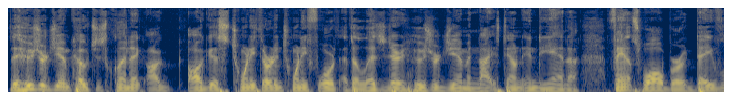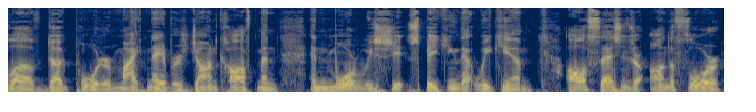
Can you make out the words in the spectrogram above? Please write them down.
The Hoosier Gym Coaches Clinic, August 23rd and 24th at the legendary Hoosier Gym in Knightstown, Indiana. Vance Walberg, Dave Love, Doug Porter, Mike Neighbors, John Kaufman, and more will be speaking that weekend. All sessions are on the floor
